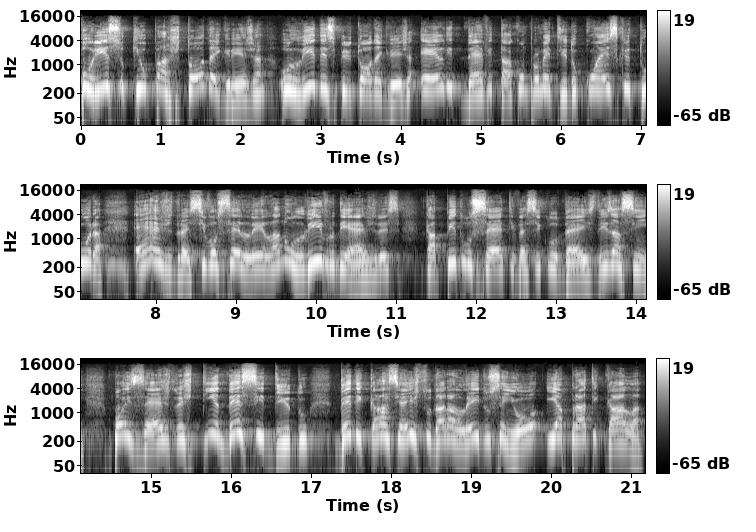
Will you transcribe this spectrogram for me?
Por isso que o pastor da igreja, o líder espiritual da igreja, ele deve estar comprometido com a escritura. Esdras, se você ler lá no livro de Esdras, capítulo 7, versículo 10, diz assim: Pois Esdras tinha decidido dedicar-se a estudar a lei do Senhor e a praticá-la,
